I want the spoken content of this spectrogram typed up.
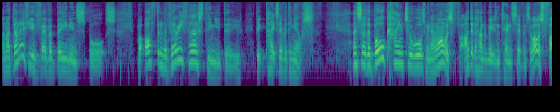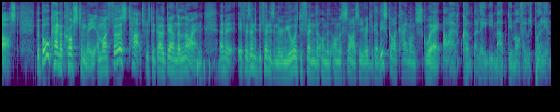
And I don't know if you've ever been in sports, but often the very first thing you do dictates everything else. And so the ball came towards me. Now I was, I did 100 meters in 10.7, so I was fast. The ball came across to me, and my first touch was to go down the line. And uh, if there's any defenders in the room, you always defend on the, on the side, so you're ready to go. This guy came on square. I completely mugged him off. It was brilliant.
